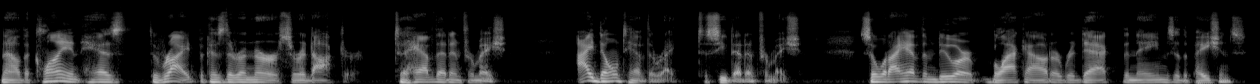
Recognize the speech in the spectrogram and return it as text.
Now, the client has the right, because they're a nurse or a doctor, to have that information. I don't have the right to see that information. So, what I have them do are black out or redact the names of the patients.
